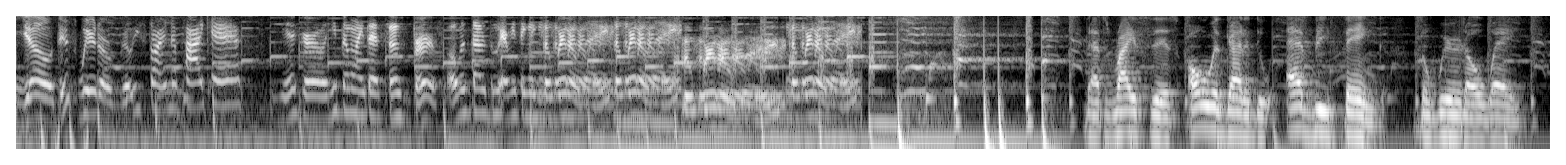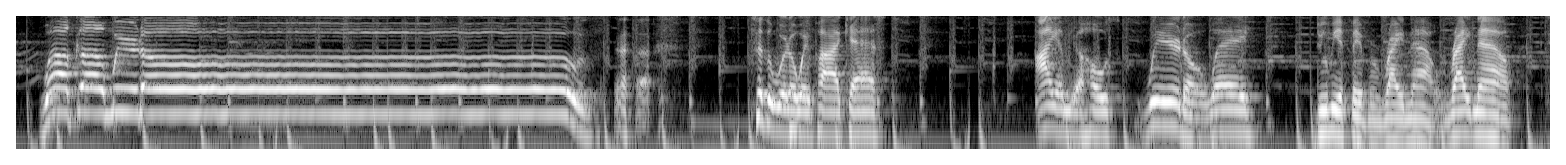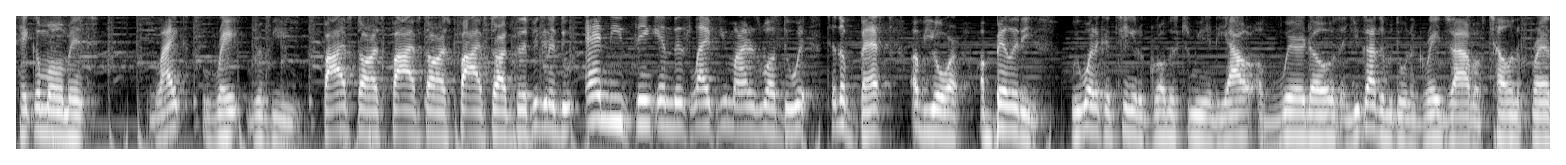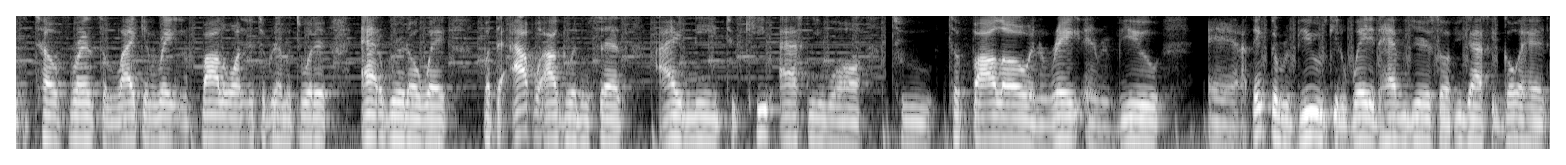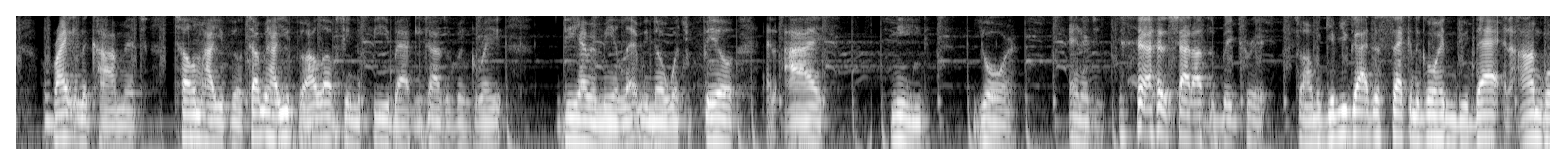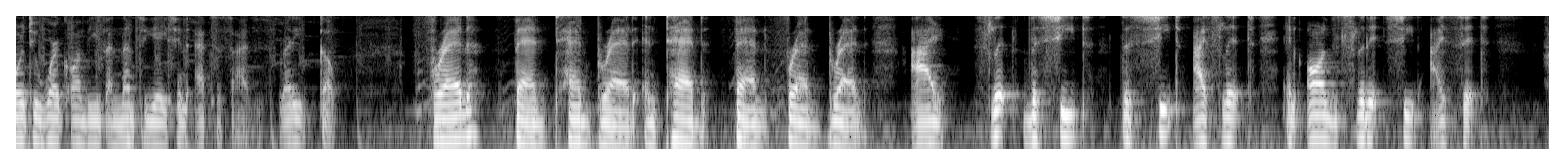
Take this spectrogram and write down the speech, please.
Yo, this weirdo really starting a podcast? Yeah, girl, he been like that since birth. Always gotta do everything the weirdo way. The weirdo way. The weirdo way. The weirdo way. That's right, sis. Always got to do everything the weirdo way. Welcome, weirdos, to the Weirdo Weh podcast. I am your host, Weirdo Weh. Do me a favor right now, right now. Take a moment, like, rate, review. Five stars, five stars, five stars. Because if you're gonna do anything in this life, you might as well do it to the best of your abilities. We want to continue to grow this community out of weirdos, and you guys have been doing a great job of telling friends to tell friends to like and rate and follow on Instagram and Twitter at Weirdo Weh. But the Apple algorithm says I need to keep asking you all to to follow and rate and review. And I think the reviews get weighted heavier. So if you guys could go ahead, write in the comments, tell them how you feel. Tell me how you feel. I love seeing the feedback. You guys have been great. DMing me and let me know what you feel. And I need your energy. Shout out to Big Crit. So I'm gonna give you guys a second to go ahead and do that. And I'm going to work on these enunciation exercises. Ready? Go. Fred fed Ted bread and Ted fed Fred bread. I slit the sheet the sheet I slit, and on the slitted sheet I sit.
